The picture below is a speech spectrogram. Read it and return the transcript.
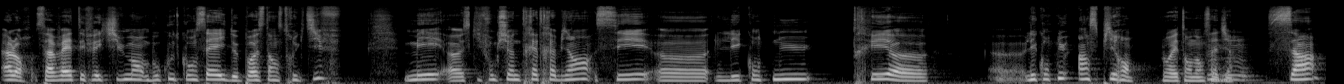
Alors, ça va être effectivement beaucoup de conseils, de posts instructifs. Mais ce qui fonctionne très très bien, c'est les contenus très. Euh, euh, les contenus inspirants, j'aurais tendance à dire. Mhm. Ça,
